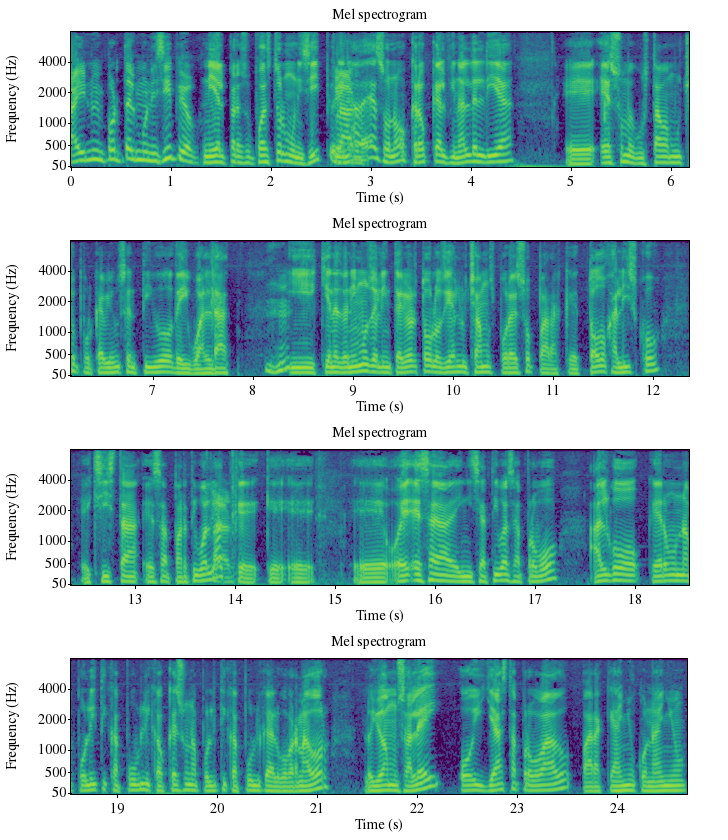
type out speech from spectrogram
ahí no importa el municipio. Ni el presupuesto del municipio, ni nada de eso, ¿no? Creo que al final del día eh, eso me gustaba mucho porque había un sentido de igualdad. Y quienes venimos del interior todos los días luchamos por eso, para que todo Jalisco exista esa parte igualdad, que, que eh, esa iniciativa se aprobó algo que era una política pública o que es una política pública del gobernador, lo llevamos a ley, hoy ya está aprobado para que año con año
